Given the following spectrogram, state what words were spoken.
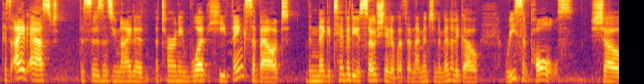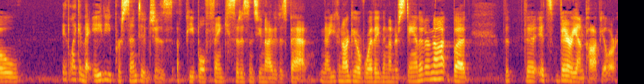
Because I had asked the Citizens United attorney what he thinks about the negativity associated with it. And I mentioned a minute ago, recent polls show it like in the 80 percentages of people think Citizens United is bad. Now, you can argue over whether they even understand it or not, but the, the, it's very unpopular.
